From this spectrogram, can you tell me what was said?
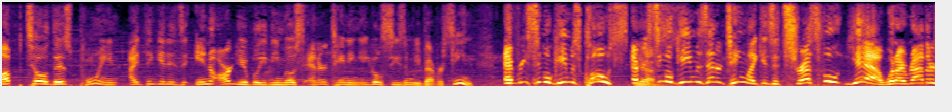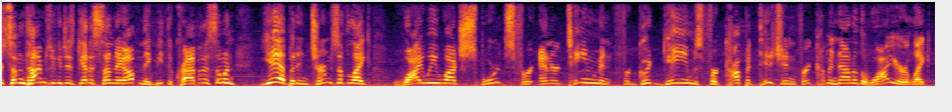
up till this point, I think it is inarguably the most entertaining Eagles season we've ever seen. Every single game is close. Every Yes. single game is entertaining. Like, is it stressful? Yeah. Would I rather sometimes we could just get a Sunday off and they beat the crap out of someone? Yeah. But in terms of like why we watch sports for entertainment, for good games, for competition, for coming down to the wire, like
